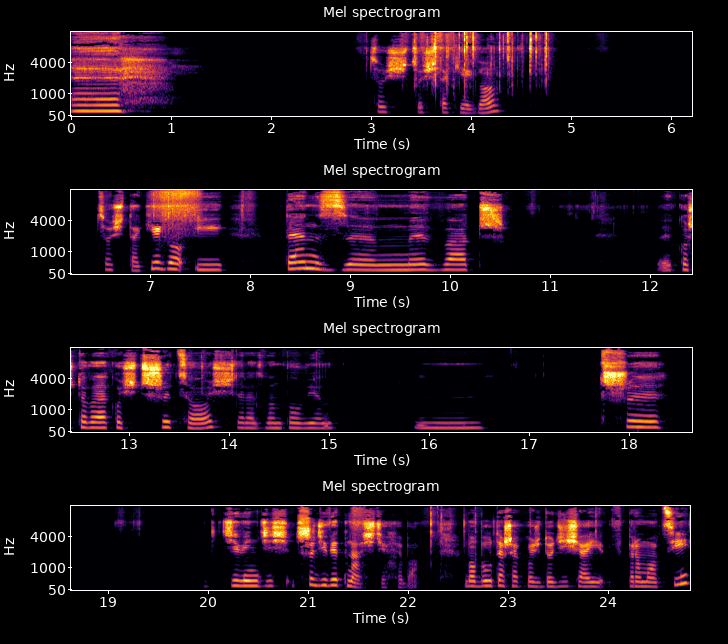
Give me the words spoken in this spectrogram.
Eee, coś, coś takiego. Coś takiego i ten zmywacz Y, kosztował jakoś 3 coś, zaraz Wam powiem. 3 3,19 chyba, bo był też jakoś do dzisiaj w promocji.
